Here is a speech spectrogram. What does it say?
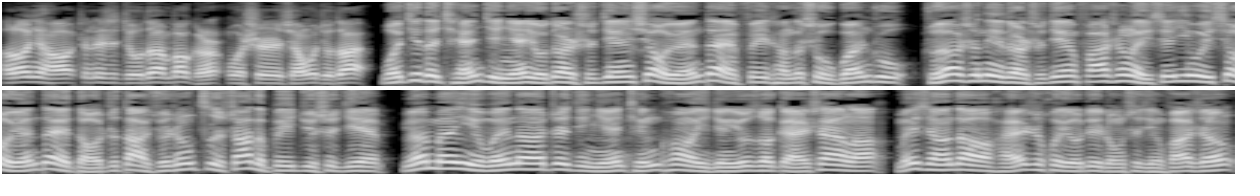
Hello，你好，这里是九段爆梗，我是玄武九段。我记得前几年有段时间校园贷非常的受关注，主要是那段时间发生了一些因为校园贷导致大学生自杀的悲剧事件。原本以为呢这几年情况已经有所改善了，没想到还是会有这种事情发生。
